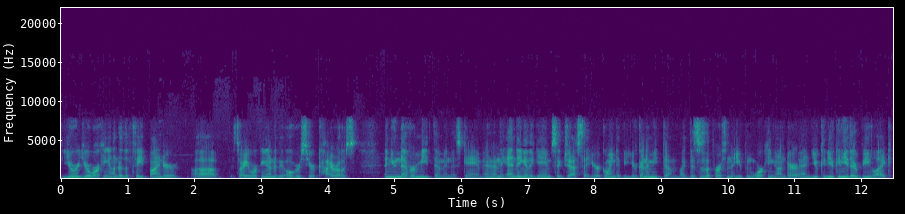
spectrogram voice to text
you're you're working under the Fatebinder. Uh, sorry, you're working under the Overseer Kairos, and you never meet them in this game. And then the ending of the game suggests that you're going to be you're going to meet them. Like this is the person that you've been working under, and you can you can either be like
